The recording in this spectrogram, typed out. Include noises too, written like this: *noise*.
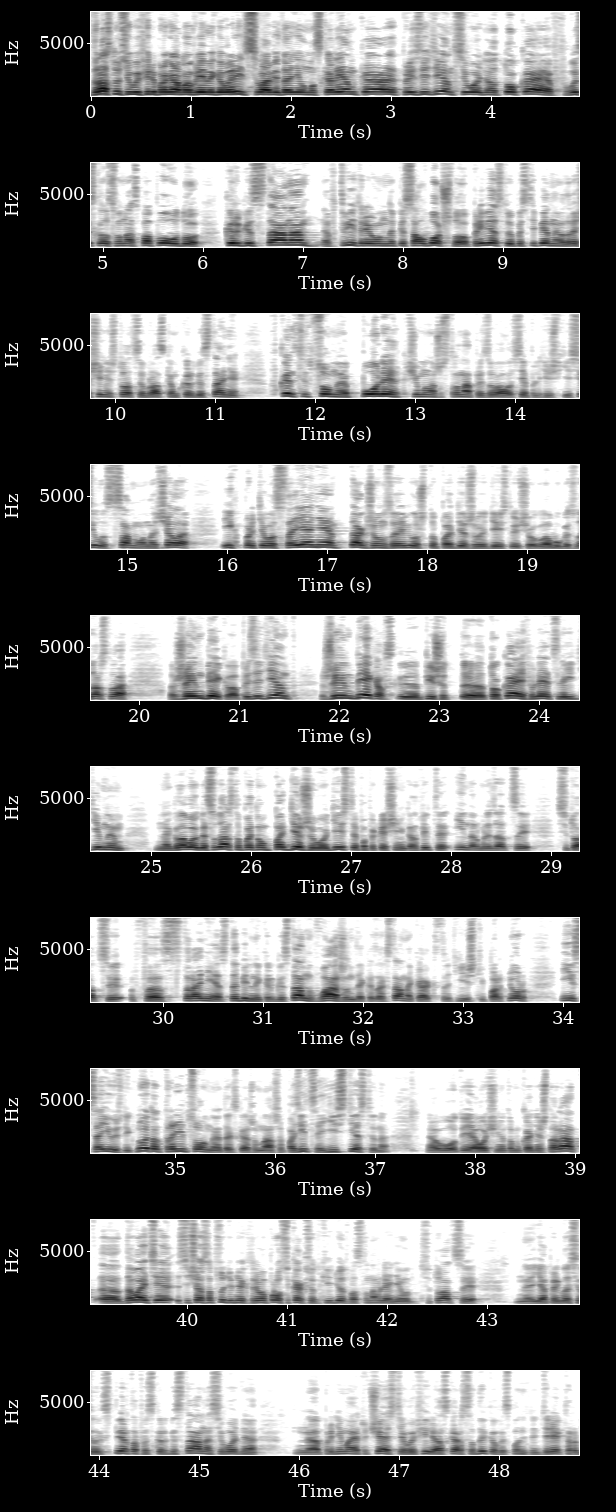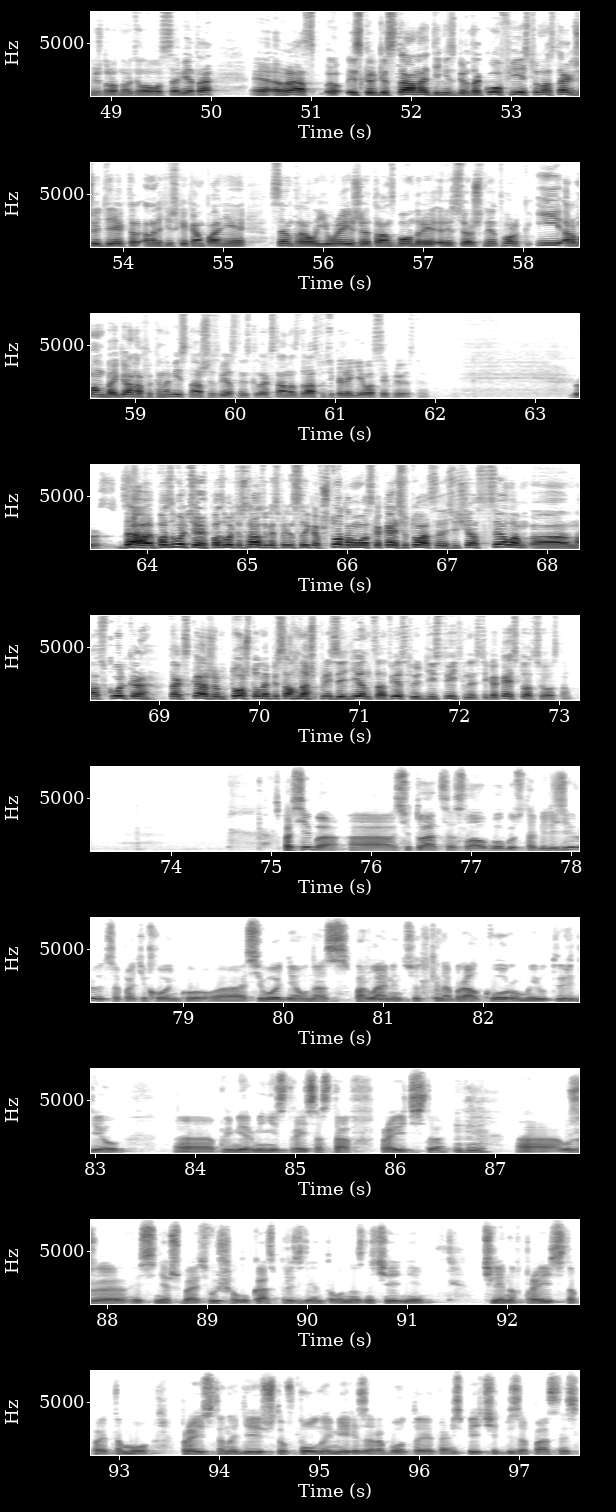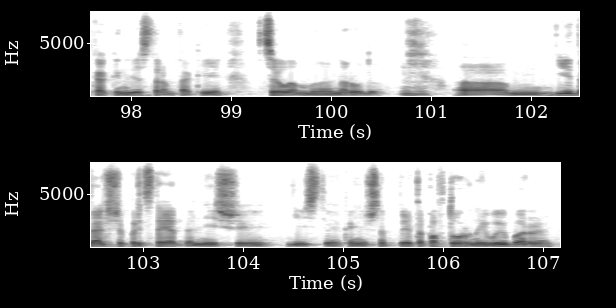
Здравствуйте, в эфире программа «Время говорить». С вами Данил Москаленко. Президент сегодня Токаев высказался у нас по поводу Кыргызстана. В Твиттере он написал вот что. «Приветствую постепенное возвращение ситуации в братском Кыргызстане в конституционное поле, к чему наша страна призывала все политические силы с самого начала их противостояния». Также он заявил, что поддерживает действующего главу государства Жейнбекова. Президент Жейнбеков, э, пишет э, Токаев, является легитимным главой государства, поэтому поддерживаю его действия по прекращению конфликта и нормализации ситуации в стране. Стабильный Кыргызстан важен для Казахстана как стратегический партнер и союзник. Ну, это традиционная, так скажем, наша позиция, естественно. Вот, я очень этому, конечно, рад. Э, давайте сейчас обсудим некоторые вопросы, как все-таки идет восстановление вот ситуации. Я пригласил экспертов из Кыргызстана. Сегодня принимает участие в эфире Оскар Садыков, исполнительный директор Международного делового совета РАС из Кыргызстана. Денис Бердаков есть у нас также, директор аналитической компании Central Eurasia Transboundary Research Network. И Арман Байганов, экономист наш известный из Казахстана. Здравствуйте, коллеги, я вас всех приветствую. Здравствуйте. Да, позвольте, позвольте сразу, господин Садыков, что там у вас, какая ситуация сейчас в целом, э, насколько, так скажем, то, что написал наш президент, соответствует действительности? Какая ситуация у вас там? Спасибо. А, ситуация, слава богу, стабилизируется потихоньку. А, сегодня у нас парламент все-таки набрал кворум и утвердил а, премьер-министра и состав правительства. Угу. Уже, если не ошибаюсь, вышел указ президента о назначении членов правительства, поэтому правительство, надеюсь, что в полной мере заработает, обеспечит безопасность как инвесторам, так и в целом э, народу. Угу. И дальше предстоят дальнейшие действия, конечно. Это повторные выборы,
